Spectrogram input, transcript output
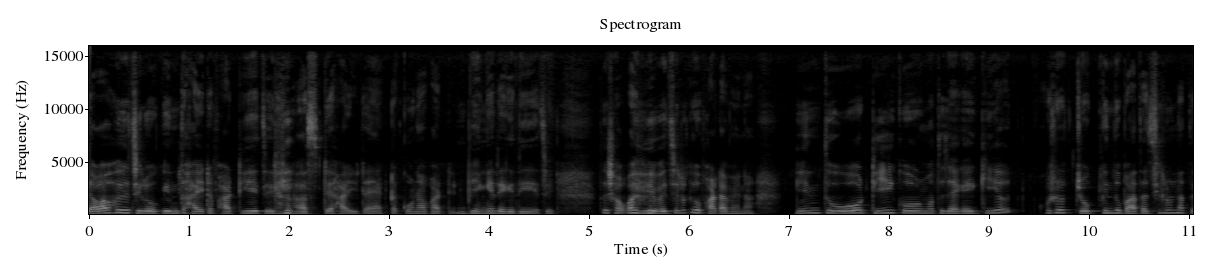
দেওয়া হয়েছিল, ও কিন্তু হাঁড়িটা ফাটিয়েছে। লাস্টে হাঁড়িটা একটা কোনা ফাটি, ভেঙে রেখে দিয়েছে। তো সবাই ভেবেছিল কেউ ফাটাবে না। কিন্তু ও ঠিক ওর মতো জায়গায় গিয়ে ওসব চোখ কিন্তু বাঁধা ছিল না, তো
